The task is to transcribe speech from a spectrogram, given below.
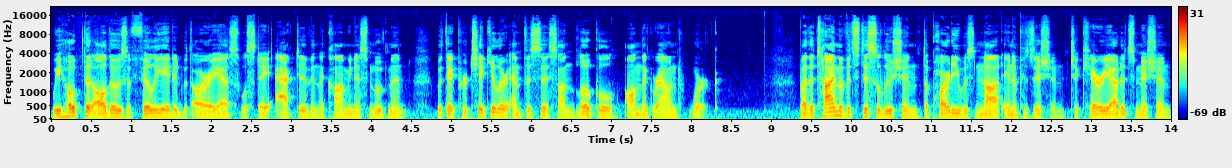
We hope that all those affiliated with RAS will stay active in the communist movement with a particular emphasis on local, on the ground work. By the time of its dissolution, the party was not in a position to carry out its mission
